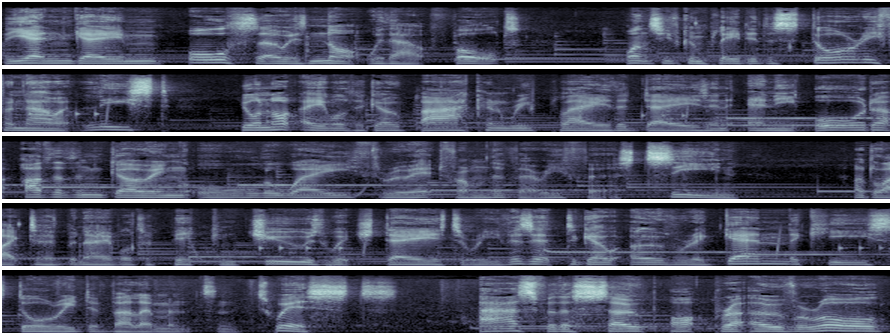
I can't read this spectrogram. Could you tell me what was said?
The endgame also is not without fault. Once you've completed the story, for now at least, you're not able to go back and replay the days in any order other than going all the way through it from the very first scene. I'd like to have been able to pick and choose which days to revisit to go over again the key story developments and twists. As for the soap opera overall,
